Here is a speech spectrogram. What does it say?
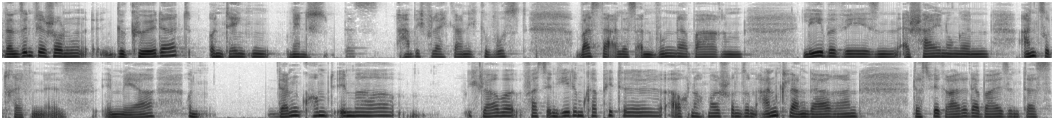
Dann sind wir schon geködert und denken, Mensch, das habe ich vielleicht gar nicht gewusst, was da alles an wunderbaren Lebewesen, Erscheinungen anzutreffen ist im Meer. Und dann kommt immer, ich glaube, fast in jedem Kapitel auch nochmal schon so ein Anklang daran, dass wir gerade dabei sind, das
